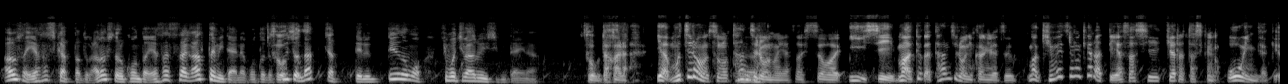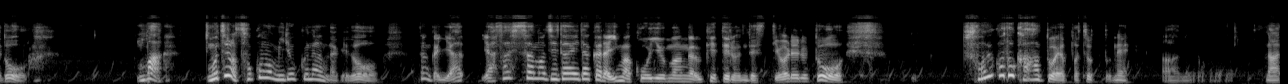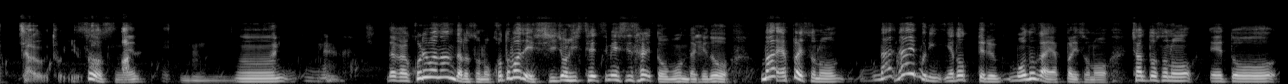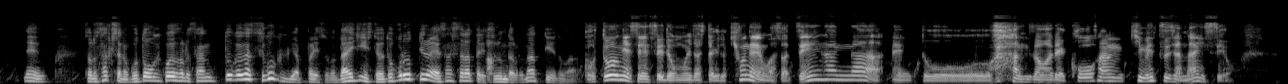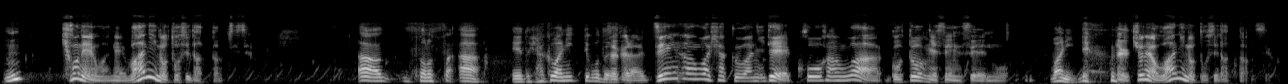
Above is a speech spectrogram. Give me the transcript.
あの人は優しかったとか、あの人の今度は優しさがあったみたいなことで、そういう人になっちゃってるっていうのも気持ち悪いしみたいな。そう、だから、いや、もちろんその炭治郎の優しさはいいし、まあ、ていうか炭治郎に限らず、まあ、鬼滅のキャラって優しいキャラ確かに多いんだけど、まあ、もちろんそこも魅力なんだけど、なんかや、優しさの時代だから今こういう漫画受けてるんですって言われると、そういうことかとはやっぱちょっとね、あの、なっちゃうというか。そうですね。うん。だからこれはなんだろう、その言葉で非常に説明しづらいと思うんだけど、まあやっぱりそのな内部に宿ってるものが、やっぱりそのちゃんとその、えっ、と、ね、その作者の後藤小春さんとかがすごくやっぱりその大事にしてるところっていうのは優しさだったりするんだろうなっていうのは。後藤家先生で思い出したけど、去年はさ、前半が、えっ、と、半沢で、後半鬼滅じゃないんですよ。ん？去年はね、ワニの年だったんですよ。あそのさ、あえっ、と、100ワニってことですか？だから、前半は100ワニで、後半は後藤家先生の、ワニ。だから去年はワニの年だったんですよ。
